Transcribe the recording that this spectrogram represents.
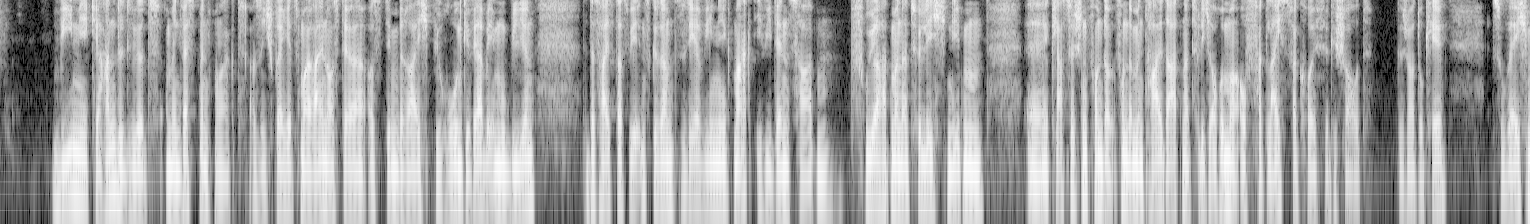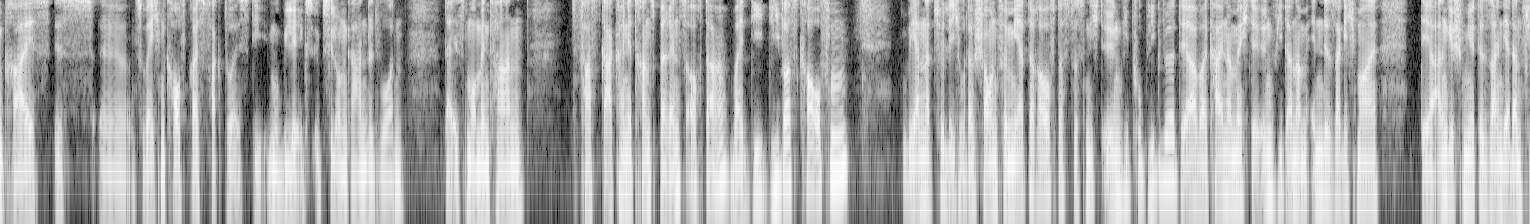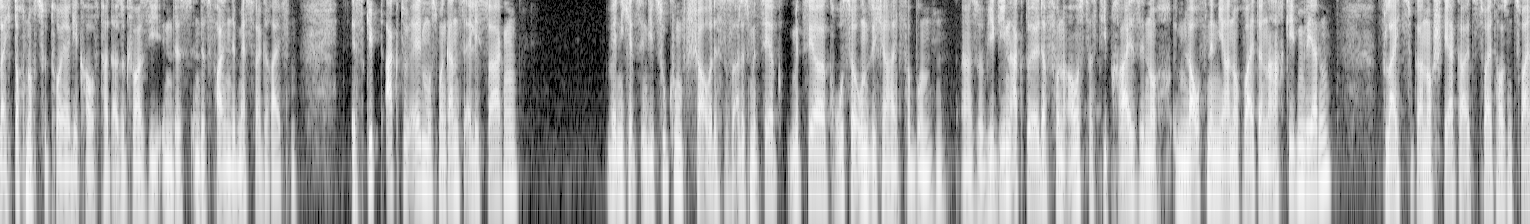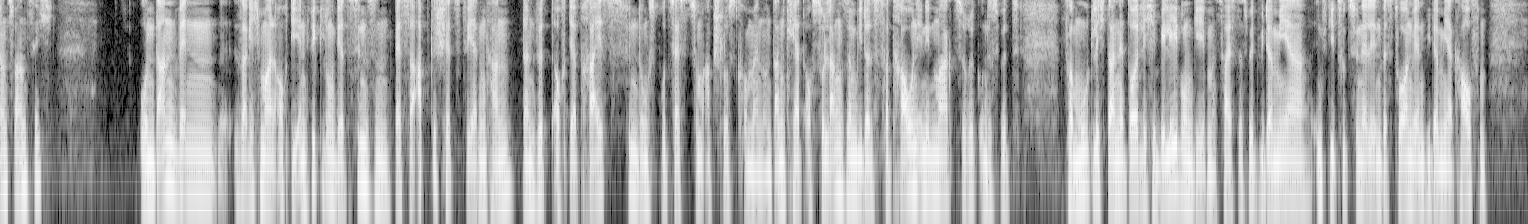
wenig gehandelt wird am Investmentmarkt. Also ich spreche jetzt mal rein aus der aus dem Bereich Büro- und Gewerbeimmobilien. Das heißt, dass wir insgesamt sehr wenig Marktevidenz haben. Früher hat man natürlich neben äh, klassischen Funda Fundamentaldaten natürlich auch immer auf Vergleichsverkäufe geschaut. Geschaut, okay, zu welchem Preis ist, äh, zu welchem Kaufpreisfaktor ist die Immobilie XY gehandelt worden. Da ist momentan fast gar keine Transparenz auch da, weil die, die was kaufen, werden natürlich oder schauen vermehrt darauf, dass das nicht irgendwie publik wird, ja, weil keiner möchte irgendwie dann am Ende, sag ich mal, der Angeschmierte sein, der dann vielleicht doch noch zu teuer gekauft hat, also quasi in das, in das fallende Messer greifen. Es gibt aktuell, muss man ganz ehrlich sagen, wenn ich jetzt in die Zukunft schaue, das ist alles mit sehr, mit sehr großer Unsicherheit verbunden. Also wir gehen aktuell davon aus, dass die Preise noch im laufenden Jahr noch weiter nachgeben werden, vielleicht sogar noch stärker als 2022. Und dann, wenn, sage ich mal, auch die Entwicklung der Zinsen besser abgeschätzt werden kann, dann wird auch der Preisfindungsprozess zum Abschluss kommen. Und dann kehrt auch so langsam wieder das Vertrauen in den Markt zurück und es wird vermutlich dann eine deutliche Belebung geben. Das heißt, es wird wieder mehr institutionelle Investoren werden wieder mehr kaufen.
